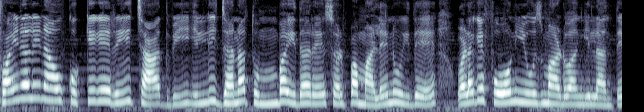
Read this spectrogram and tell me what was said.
ಫೈನಲಿ ನಾವು ಕುಕ್ಕೆಗೆ ರೀಚ್ ಆದ್ವಿ. ಇಲ್ಲಿ ಜನ ತುಂಬ ಇದ್ದಾರೆ ಸ್ವಲ್ಪ ಮಳೆನೂ ಇದೆ. ಒಳಗೆ ಫೋನ್ ಯೂಸ್ ಮಾಡುವಂಗಿಲ್ಲ ಅಂತೆ.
